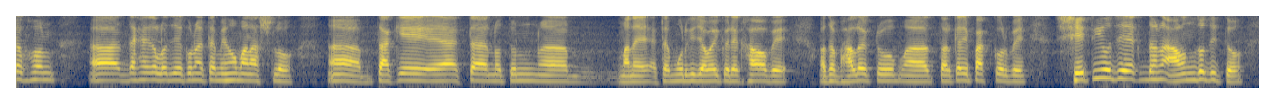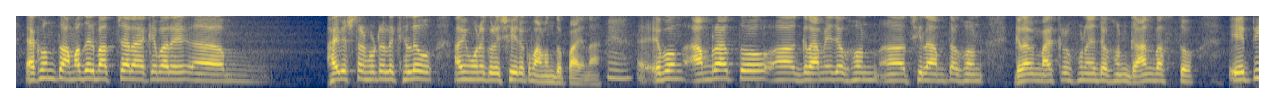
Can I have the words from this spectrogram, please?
যখন দেখা গেল যে কোনো একটা মেহমান আসলো তাকে একটা নতুন মানে একটা মুরগি জবাই করে খাওয়াবে অথবা ভালো একটু তরকারি পাক করবে সেটিও যে এক ধরনের আনন্দ দিত এখন তো আমাদের বাচ্চারা একেবারে ফাইভ স্টার হোটেলে খেলেও আমি মনে করি সেই রকম আনন্দ পায় না। এবং আমরা তো গ্রামে যখন ছিলাম তখন গ্রামে মাইক্রোফোনে যখন গান বাজতো এটি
